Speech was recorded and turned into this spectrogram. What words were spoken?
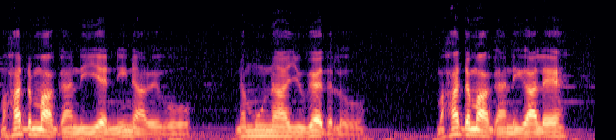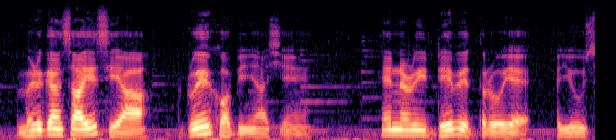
မဟာတမဂန္ဒီရဲ့နီးနာတွေကိုနမူနာယူခဲ့တယ်လို့မဟာတမဂန္ဒီကလည်းအမေရိကန်စာရေးဆရာအတွေးခေါ်ပညာရှင်ဟန်နရီဒေးဗစ်သူတို့ရဲ့အယူအဆ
